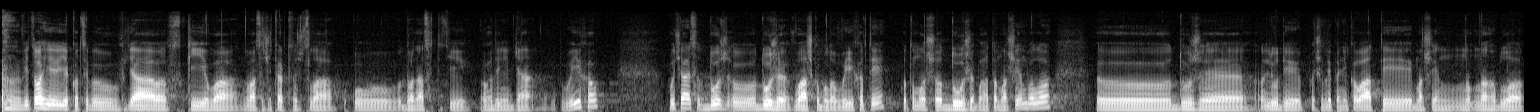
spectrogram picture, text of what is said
В ітогі, як оце був, я з Києва 24 числа у 12 годині дня виїхав. Получається, дуже, е, дуже важко було виїхати, тому що дуже багато машин було. Е, Дуже люди почали панікувати, машин много було,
